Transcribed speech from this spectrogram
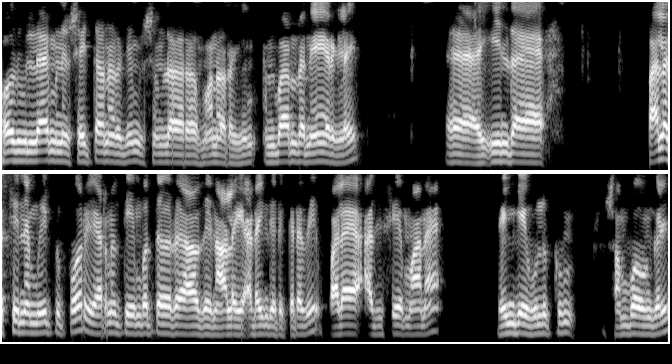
அவது இல்லாமின் சைத்தான ரஜிம். பிஸ்மில்லா ரஹ்மான் ரஹீம். அன்பார்ந்த நேயர்களே இந்த பலஸ்தீன மீட்பு போர் இரநூத்தி எண்பத்தோராவது நாளை அடைந்திருக்கிறது. பல அதிசயமான நெஞ்சை உலுக்கும் சம்பவங்கள்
